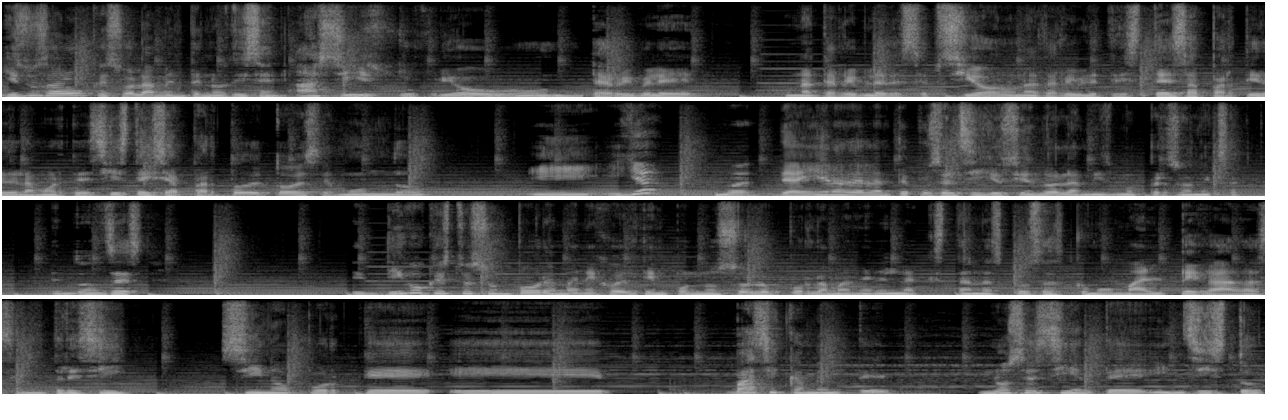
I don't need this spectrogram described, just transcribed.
Y eso es algo que solamente nos dicen, ah sí, sufrió un terrible, una terrible decepción, una terrible tristeza a partir de la muerte de Siesta y se apartó de todo ese mundo. Y, ya, de ahí en adelante pues él siguió siendo la misma persona exactamente. Entonces, digo que esto es un pobre manejo del tiempo no solo por la manera en la que están las cosas como mal pegadas entre sí, sino porque eh, básicamente no se siente, insisto,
